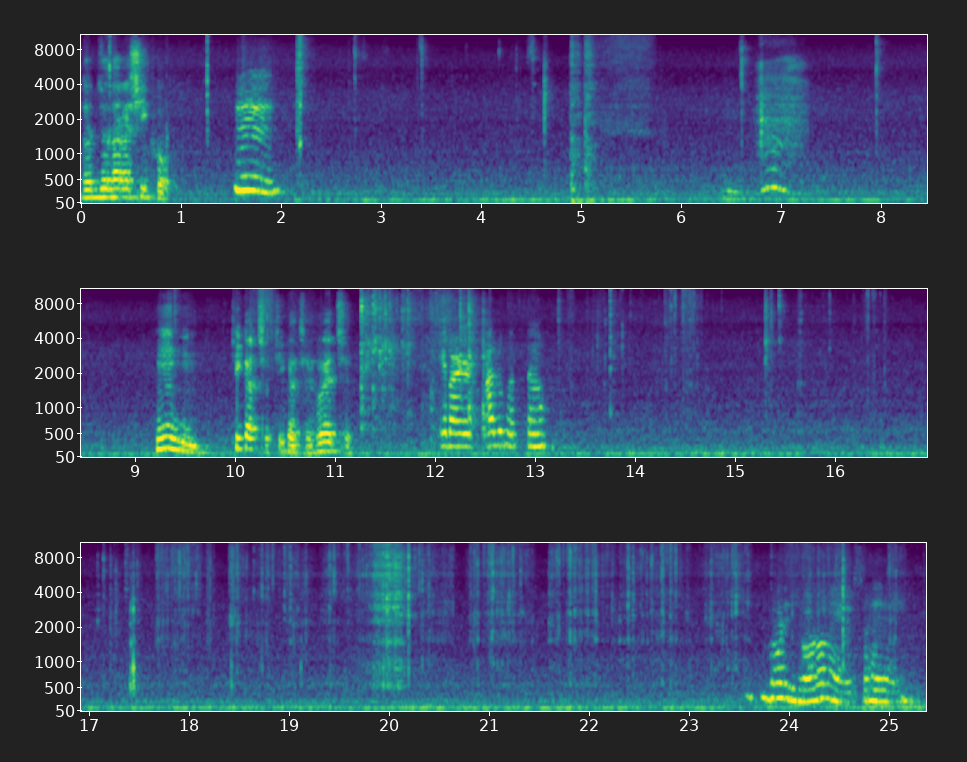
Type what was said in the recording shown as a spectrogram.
ধৈর্য ধরা শিখো। হুম। হুম হুম ঠিক আছে ঠিক আছে হয়েছে। এবার আলু ভর্তা। বড়ি নরম হয়ে গেছে হ্যাঁ। এটা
